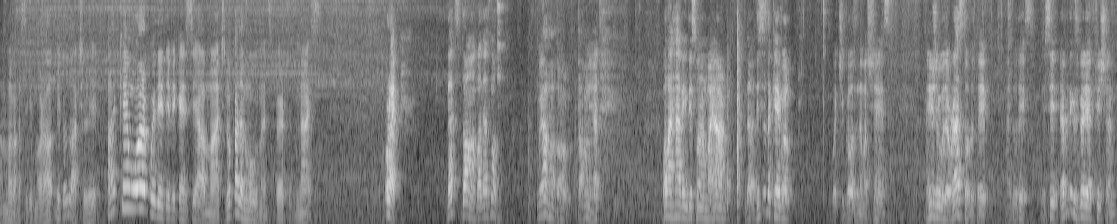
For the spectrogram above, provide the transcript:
I'm not gonna stick it more out because actually I can work with it if you can see how much. Look at the movements, perfect, nice. That's done, but that's not, we are not all done yet. While I'm having this one on my arm, the, this is the cable which goes in the machines. And usually with the rest of the tape, I do this. You see, everything is very efficient.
